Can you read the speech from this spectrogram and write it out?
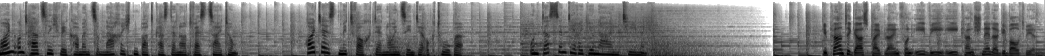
Moin und herzlich willkommen zum Nachrichtenpodcast der Nordwestzeitung. Heute ist Mittwoch, der 19. Oktober. Und das sind die regionalen Themen. Geplante Gaspipeline von EWE kann schneller gebaut werden.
